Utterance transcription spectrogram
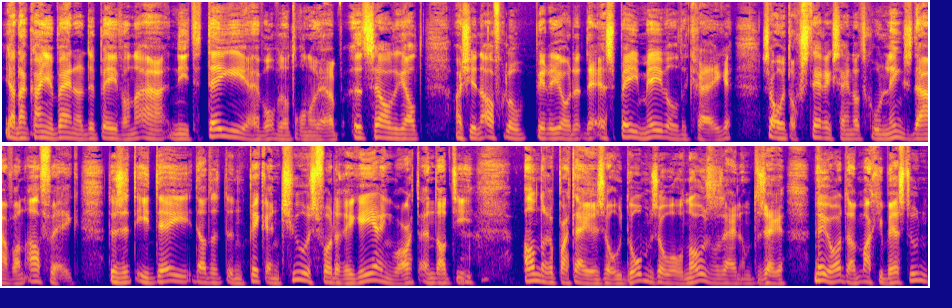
ja, dan kan je bijna de PvdA niet tegen je hebben op dat onderwerp. Hetzelfde geldt als je in de afgelopen periode de SP mee wilde krijgen, zou het toch sterk zijn dat GroenLinks daarvan afweek. Dus het idee dat het een pick and choose voor de regering wordt en dat die andere partijen zo dom, zo onnozel zijn om te zeggen: nee hoor, dat mag je best doen.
